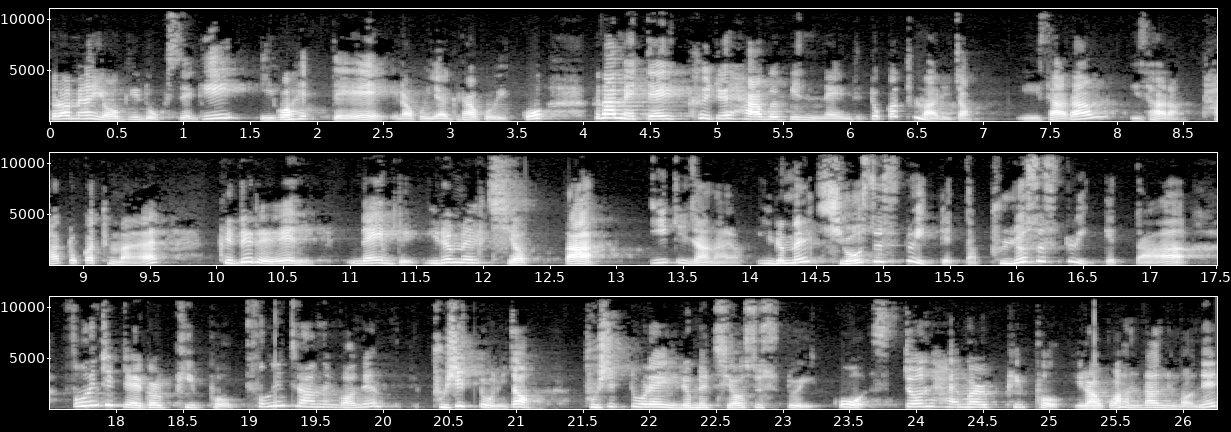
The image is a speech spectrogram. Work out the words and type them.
그러면 여기 녹색이 이거 했대 라고 이야기를 하고 있고 그 다음에 they could have been named 똑같은 말이죠. 이 사람, 이 사람 다 똑같은 말. 그들은 named 이름을 지었다. 이기잖아요. 이름을 지었을 수도 있겠다. 불렸을 수도 있겠다. flint dagger people. flint라는 거는 부싯돌이죠. 부싯돌의 이름을 지었을 수도 있고 stone hammer people이라고 한다는 거는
